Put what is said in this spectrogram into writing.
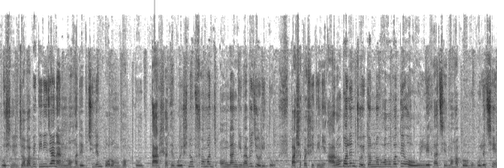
প্রশ্নের জবাবে তিনি জানান, মহাদেব ছিলেন পরম ভক্ত। তার সাথে বৈষ্ণব সমাজ অঙ্গাঙ্গিভাবে জড়িত। পাশাপাশি তিনি আরও বলেন, চৈতন্য ভগবতে ও উল্লেখ আছে, মহাপ্রভু বলেছেন,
